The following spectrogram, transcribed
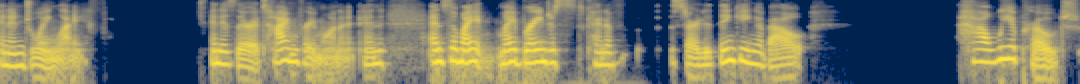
and enjoying life? And is there a time frame on it? And and so my my brain just kind of started thinking about how we approach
